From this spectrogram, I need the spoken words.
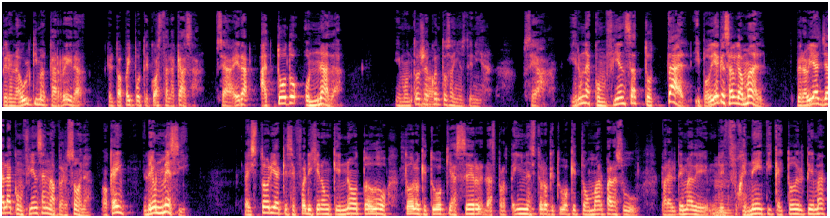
pero en la última carrera el papá hipotecó hasta la casa. O sea, era a todo o nada. ¿Y Montoya Wow. cuántos años tenía? O sea, era una confianza total y podía que salga mal, pero había ya la confianza en la persona, ¿ok? León Messi. La historia que se fue, dijeron que no, todo, todo lo que tuvo que hacer, las proteínas y todo lo que tuvo que tomar para, su, para el tema de, de su genética y todo el tema,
